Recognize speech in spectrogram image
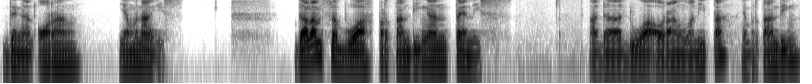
dengan orang yang menangis. Dalam sebuah pertandingan tenis, ada dua orang wanita yang bertanding.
